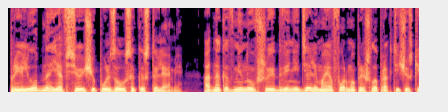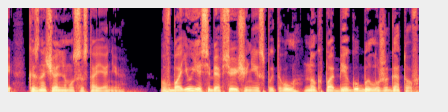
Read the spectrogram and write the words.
Прилюдно я все еще пользовался костылями. Однако в минувшие две недели моя форма пришла практически к изначальному состоянию. В бою я себя все еще не испытывал, но к побегу был уже готов.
